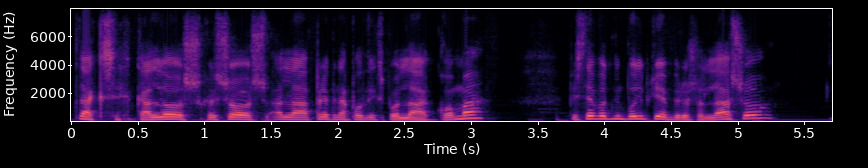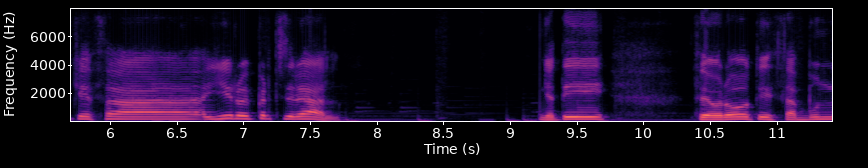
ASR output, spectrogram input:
εντάξει, καλός, χρυσός, αλλά πρέπει να αποδείξει πολλά ακόμα. πιστεύω ότι είναι πολύ πιο έμπειρος ο Λάσο και θα γύρω υπέρ της Real. Γιατί θεωρώ ότι θα μπουν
